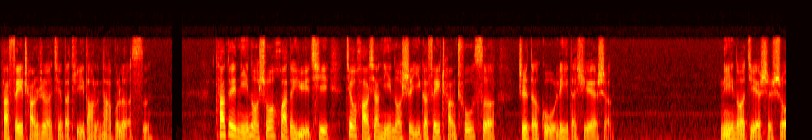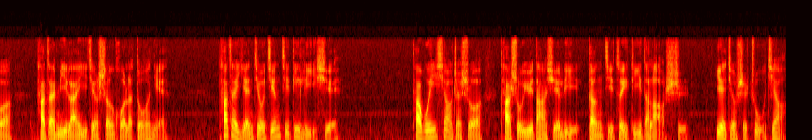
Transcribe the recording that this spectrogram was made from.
他非常热情地提到了那不勒斯。他对尼诺说话的语气，就好像尼诺是一个非常出色、值得鼓励的学生。尼诺解释说，他在米兰已经生活了多年，他在研究经济地理学。他微笑着说，他属于大学里等级最低的老师，也就是助教。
